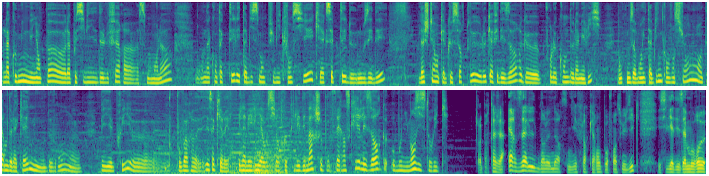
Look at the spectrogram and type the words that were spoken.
La commune n'ayant pas euh, la possibilité de le faire à ce moment-là, on a contacté l'établissement public foncier qui a accepté de nous aider, d'acheter en quelque sorte le, Café des Orgues pour le compte de la mairie. Donc nous avons établi une convention au terme de laquelle nous devrons euh, payer le prix euh, pour pouvoir euh, les acquérir. Et la mairie a aussi entrepris les démarches pour faire inscrire les orgues aux monuments historiques. Reportage à Herzl dans le Nord, signé Flore Caron pour France Musique. Et s'il y a des amoureux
